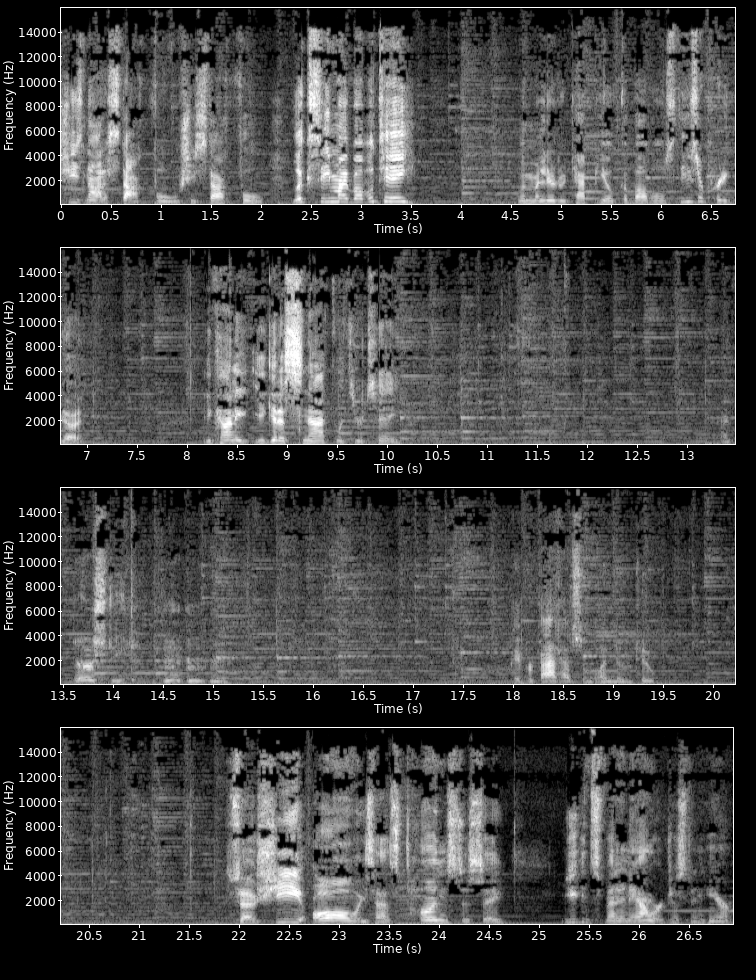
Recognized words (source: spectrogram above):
She's not a stock fool. She's stock full. Look, see my bubble tea? With my little tapioca bubbles. These are pretty good. You kind of, you get a snack with your tea. I'm thirsty. Mm-mm-mm. Paper Pat has some blend new too. So she always has tons to say. You can spend an hour just in here.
